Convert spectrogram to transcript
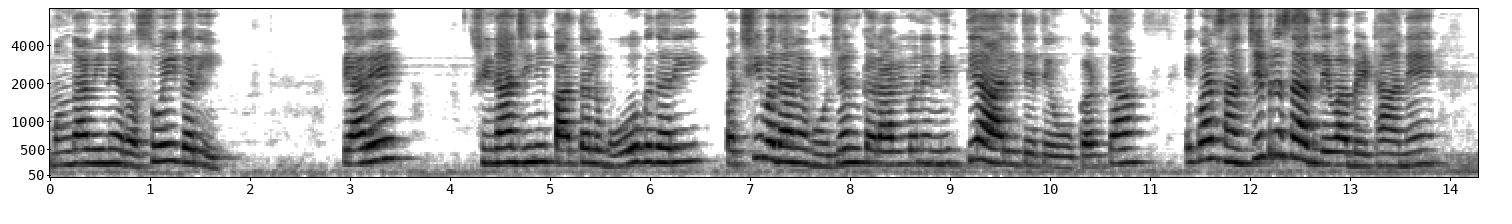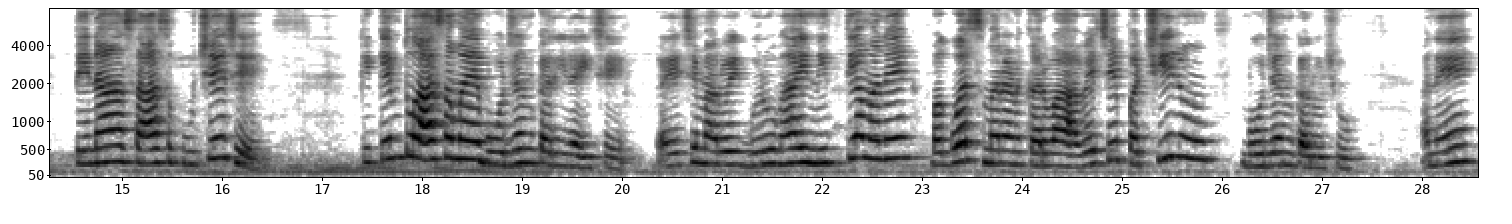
મંગાવીને રસોઈ કરી. ત્યારે શ્રીનાથજીની પાતલ ભોગ ધરી પછી બધાને ભોજન કરાવ્યું અને નિત્ય આ રીતે તેઓ કરતા. એકવાર સાંજે પ્રસાદ લેવા બેઠા અને તેના સાસ પૂછે છે કે કેમ તું આ સમયે ભોજન કરી રહી છે? કહે છે, મારો એક ગુરુભાઈ નિત્ય મને ભગવત સ્મરણ કરવા આવે છે, પછી જ હું ભોજન કરું છું. અને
